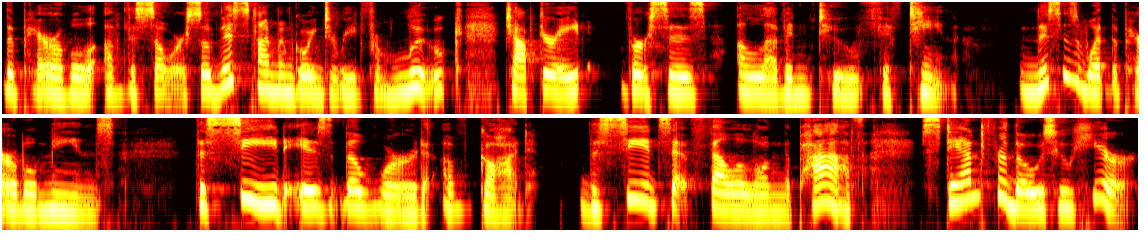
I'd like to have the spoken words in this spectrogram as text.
the parable of the sower. So this time I'm going to read from Luke chapter 8, verses 11 to 15. And this is what the parable means. The seed is the word of God. The seeds that fell along the path stand for those who hear,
